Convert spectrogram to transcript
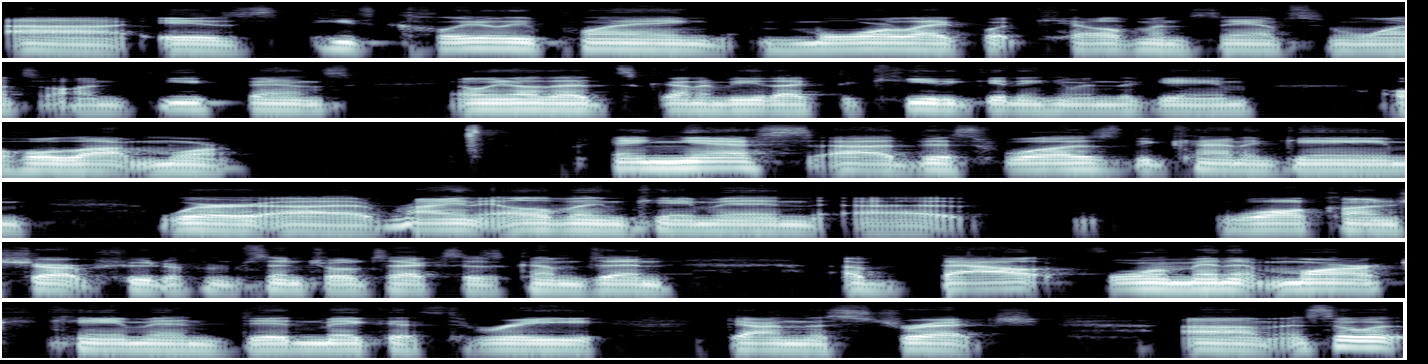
uh, is he's clearly playing more like what Kelvin Sampson wants on defense, and we know that's going to be like the key to getting him in the game a whole lot more. And yes, uh, this was the kind of game where uh, Ryan Elvin came in, uh, walk on sharpshooter from Central Texas, comes in about four minute mark, came in, did make a three down the stretch. Um, and so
